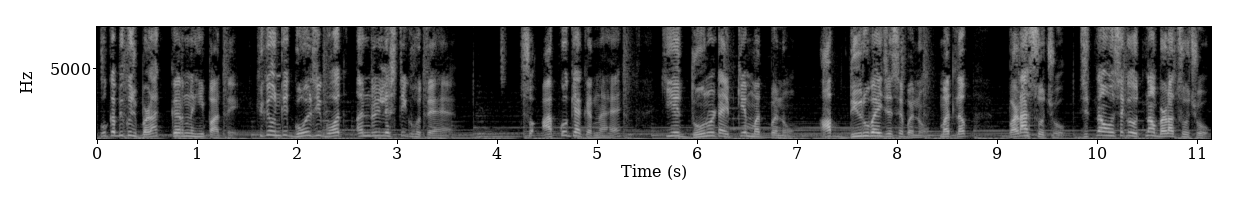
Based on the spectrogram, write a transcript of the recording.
वो कभी कुछ बड़ा कर नहीं पाते, क्योंकि उनके गोल्स ही बहुत अनरियलिस्टिक होते हैं। सो आपको क्या करना है कि ये दोनों टाइप के मत बनो। आप धीरू भाई जैसे बनो। मतलब बड़ा सोचो। जितना हो सके उतना बड़ा सोचो।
